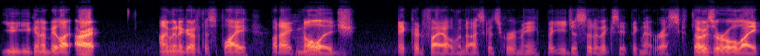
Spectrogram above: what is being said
You, you're going to be like, all right, I'm going to go for this play, but I acknowledge it could fail and the dice could screw me, but you're just sort of accepting that risk. Those are all like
